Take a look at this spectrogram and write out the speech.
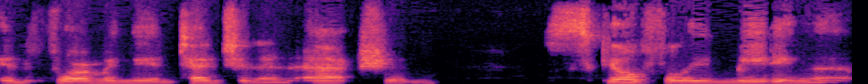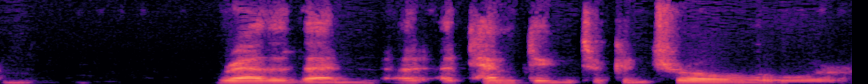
informing the intention and action skillfully meeting them rather than uh, attempting to control or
